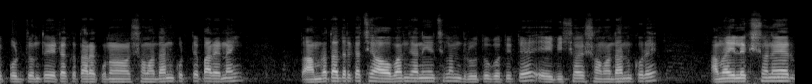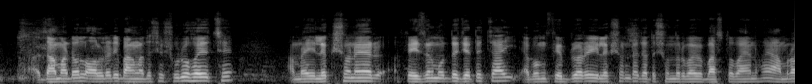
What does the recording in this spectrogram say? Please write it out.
এই পর্যন্ত এটাকে তারা কোনো সমাধান করতে পারে নাই। তো আমরা তাদের কাছে আহ্বান জানিয়েছিলাম দ্রুত গতিতে এই বিষয়ে সমাধান করে। আমরা ইলেকশনের দামাডল অলরেডি বাংলাদেশে শুরু হয়েছে। আমরা ইলেকশনের ফেজের মধ্যে যেতে চাই এবং ফেব্রুয়ারি ইলেকশনটা যাতে সুন্দরভাবে বাস্তবায়ন হয় আমরা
